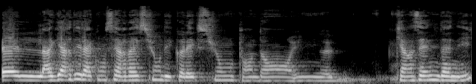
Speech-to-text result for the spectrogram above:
Elle a gardé la conservation des collections pendant une quinzaine d'années.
